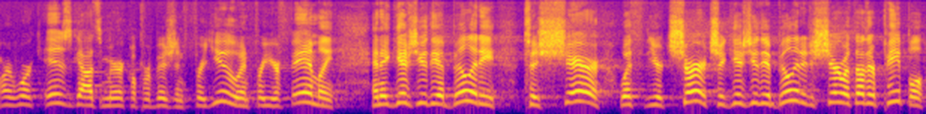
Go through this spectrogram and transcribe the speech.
Hard work is God's miracle provision for you and for your family. And it gives you the ability to share with your church. It gives you the ability to share with other people.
